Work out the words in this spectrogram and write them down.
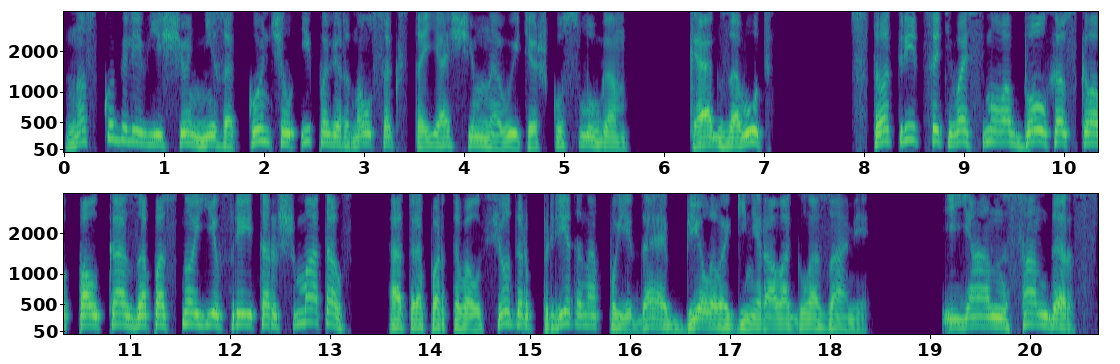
но Скобелев еще не закончил и повернулся к стоящим на вытяжку слугам. «Как зовут?» «138-го Болховского полка запасной ефрейтор Шматов», отрапортовал Федор, преданно поедая белого генерала глазами. «Ян Сандерс»,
